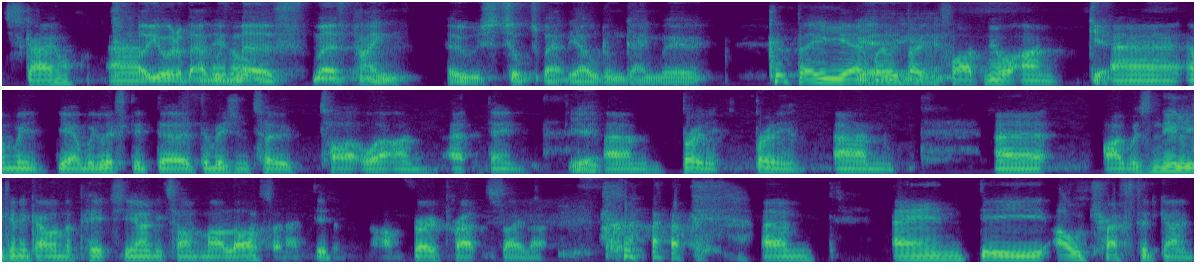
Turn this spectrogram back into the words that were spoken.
scale. Um, oh, you're about with Merv, Merv Payne, who's talked about the Oldham game where, Could be, yeah, Yeah, where we beat yeah. 5 0 at home. yeah, Uh, and we, yeah, we lifted the Division Two title at home at the Den. yeah. Um, brilliant, brilliant. Um, uh, I was nearly going to go on the pitch the only time in my life, and I didn't. I'm very proud to say that. um, and the Old Trafford game,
